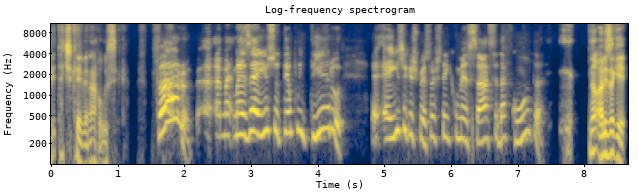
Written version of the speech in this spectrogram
Ele está descrevendo a Rússia, cara. Claro, é- é- mas- é isso o tempo inteiro. É, é isso que as pessoas têm que começar a se dar conta. Não, olha isso aqui.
